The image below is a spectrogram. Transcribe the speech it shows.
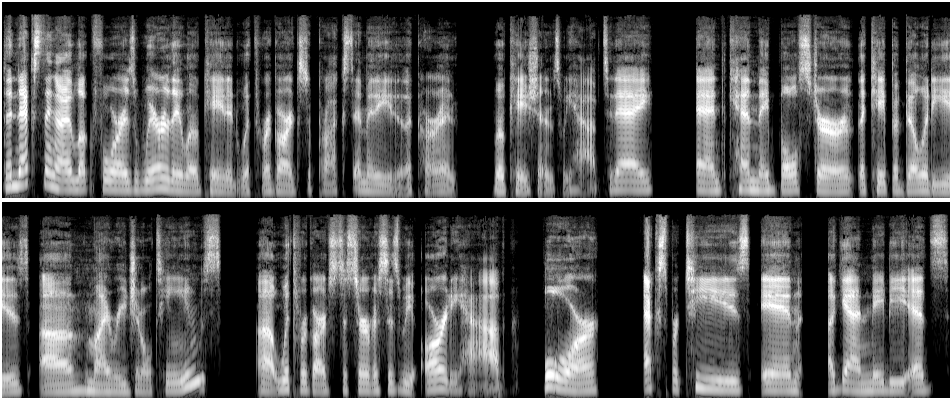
The next thing I look for is where are they located with regards to proximity to the current locations we have today, and can they bolster the capabilities of my regional teams uh, with regards to services we already have or expertise in again maybe it's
